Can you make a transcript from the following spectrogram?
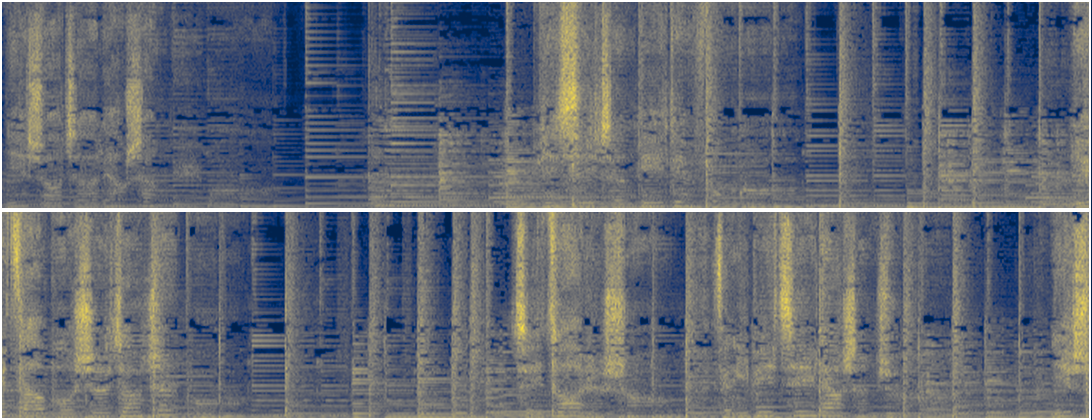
你说这疗伤雨雾，平息成一点风。野草破石旧之步，记昨日书，曾一笔凄寥深处。你说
